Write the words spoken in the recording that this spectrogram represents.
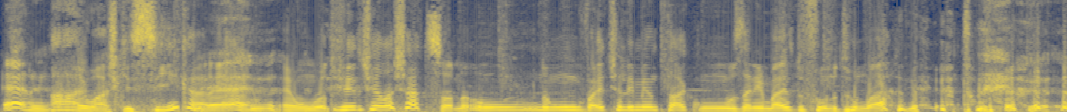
É, né? Ah, eu acho que sim, cara. É. É um outro jeito de relaxar. Tu só não, não vai te alimentar com os animais do fundo do mar, né?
